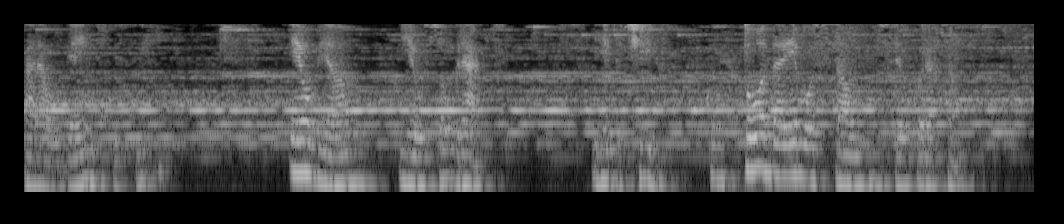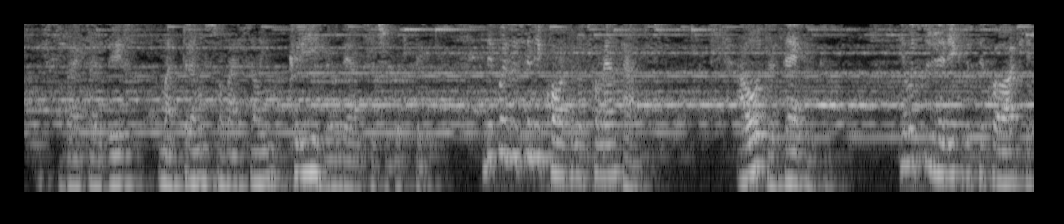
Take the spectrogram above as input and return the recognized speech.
para alguém específico. Eu me amo e eu sou grato. E repetir com toda a emoção do seu coração. Isso vai fazer uma transformação incrível dentro de você. Depois você me conta nos comentários. A outra técnica, eu vou sugerir que você coloque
